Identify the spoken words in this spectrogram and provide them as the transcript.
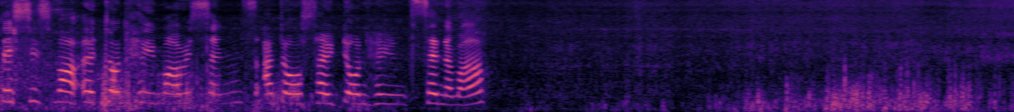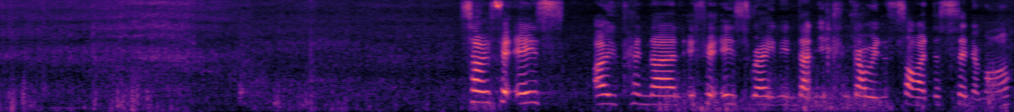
This is my uh, Morrison's and also Donhu Cinema. So if it is open then, if it is raining then you can go inside the cinema.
